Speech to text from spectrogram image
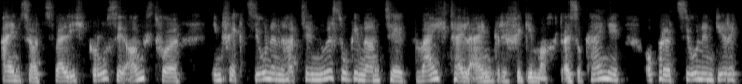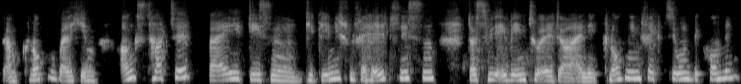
Einsatz, weil ich große Angst vor Infektionen hatte, nur sogenannte Weichteileingriffe gemacht, also keine Operationen direkt am Knochen, weil ich eben Angst hatte, bei diesen hygienischen Verhältnissen, dass wir eventuell da eine Knocheninfektion bekommen.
